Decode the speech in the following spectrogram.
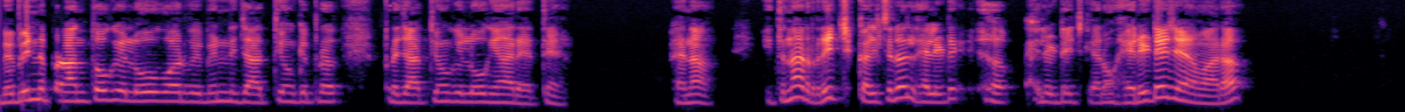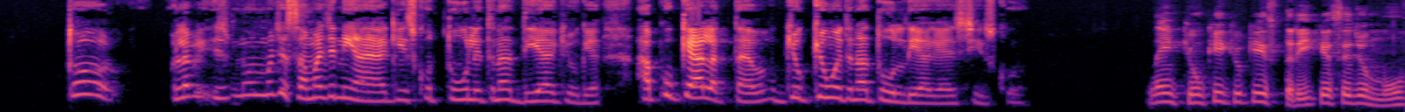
विभिन्न प्रांतों के लोग और विभिन्न जातियों के प्र, प्रजातियों के लोग यहाँ रहते हैं है ना? इतना रिच कल्चरल हेरिटेज कह रहा हूँ हेरिटेज है हमारा। तो मतलब इसमें मुझे समझ नहीं आया कि इसको तूल इतना दिया क्यों गया? आपको क्या लगता है? क्यों क्यों इतना तूल दिया गया इस चीज़ को? नहीं क्योंकि क्योंकि इस तरीके से जो मूव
